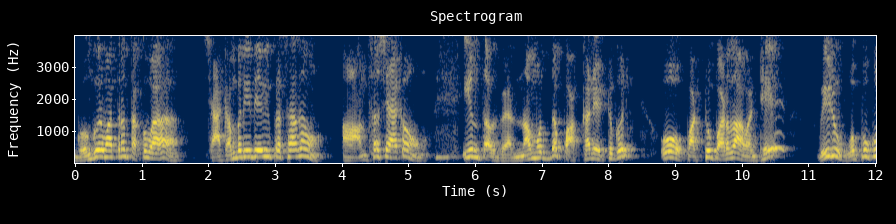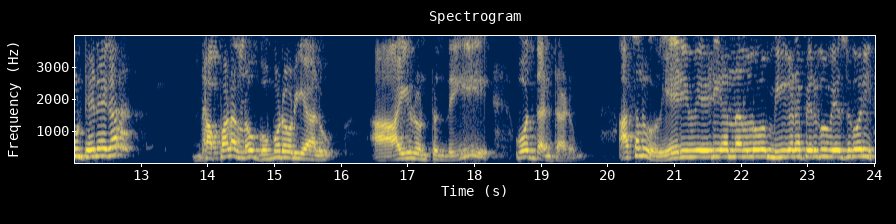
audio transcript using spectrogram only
గోంగూర మాత్రం తక్కువ. శాకంబరీదేవి ప్రసాదం ఆంధ్ర శాఖం. ఇంత వెన్న ముద్ద పక్కనెట్టుకొని ఓ పట్టు పడదామంటే వీడు ఒప్పుకుంటేనేగా దప్పడంలో గుమ్మడోడియాలు ఆయిల్ ఉంటుంది వద్దంటాడు. అసలు వేడి వేడి అన్నంలో మీగడ పెరుగు వేసుకొని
